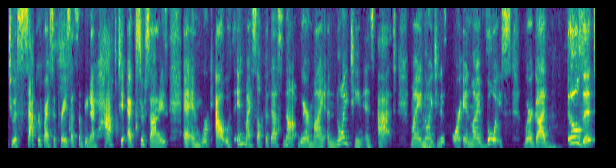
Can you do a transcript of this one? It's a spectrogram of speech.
to a sacrifice of praise. That's something i have to exercise and work out within myself but that's not where my anointing is at. My hmm. anointing is more in my voice where god mm fills it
